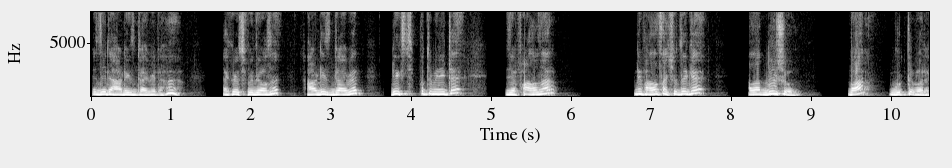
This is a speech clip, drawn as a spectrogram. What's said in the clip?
এই যেটা হার্ড ডিস্ক ড্রাইভ এটা হ্যাঁ? দেখো সুবিধা আছে। হার্ডিক্স ড্রাইভের ডিস্ক প্রতি মিনিটে যে পাঁচ হাজার মানে পাঁচ হাজার চারশো থেকে হাজার দুইশো বার ঘুরতে পারে।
